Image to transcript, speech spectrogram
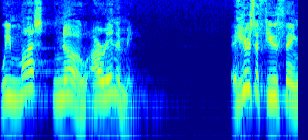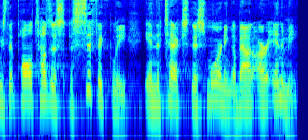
We must know our enemy. Here's a few things that Paul tells us specifically in the text this morning about our enemy.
